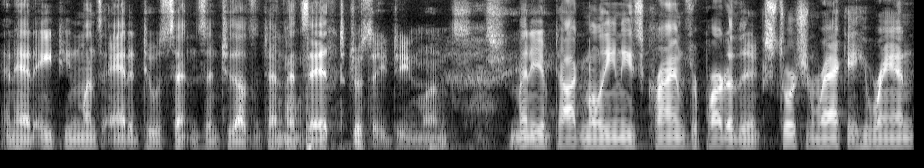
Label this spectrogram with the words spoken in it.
and had 18 months added to his sentence in 2010. That's it. Just 18 months. Many of Tognolini's crimes were part of the extortion racket he ran,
